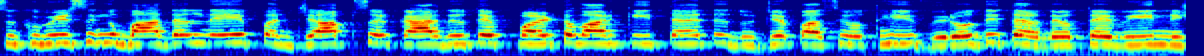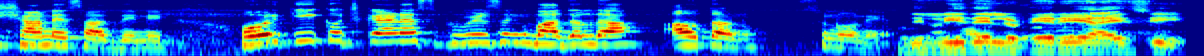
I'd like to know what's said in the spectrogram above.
ਸੁਖਵੀਰ ਸਿੰਘ ਬਾਦਲ ਨੇ ਪੰਜਾਬ ਸਰਕਾਰ ਦੇ ਉੱਤੇ ਪਲਟਵਾਰ ਕੀਤਾ ਹੈ ਤੇ ਦੂਜੇ ਪਾਸੇ ਉੱਥੇ ਹੀ ਵਿਰੋਧੀ ਧਿਰ ਦੇ ਉੱਤੇ ਵੀ ਨਿਸ਼ਾਨੇ ਸਾਧੇ ਨੇ। ਹੋਰ ਕੀ ਕੁਝ ਕਹਿਣਾ ਸੁਖਵੀਰ ਸਿੰਘ ਬਾਦਲ ਦਾ? ਆਓ ਤੁਹਾਨੂੰ ਸੁਣਾਉਂਦੇ ਦਿੱਲੀ ਦੇ ਲੁਟੇਰੇ ਆਏ ਸੀ।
